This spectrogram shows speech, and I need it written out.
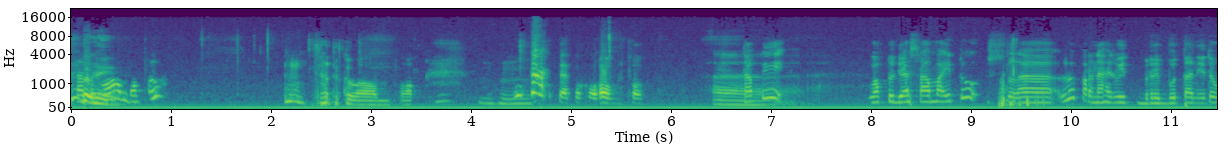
Satu kelompok tuh. Satu kelompok. Mhm. Satu kelompok. Eh, Tapi waktu di asrama itu setelah lu pernah Wit, berebutan itu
